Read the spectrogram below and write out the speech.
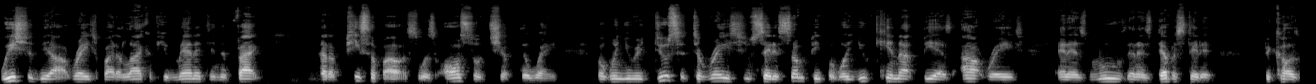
We should be outraged by the lack of humanity and the fact that a piece of us was also chipped away. But when you reduce it to race, you say to some people, well, you cannot be as outraged and as moved and as devastated because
